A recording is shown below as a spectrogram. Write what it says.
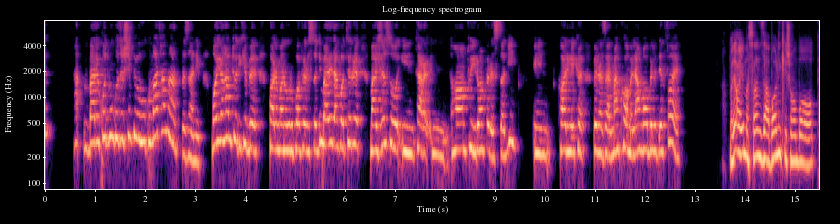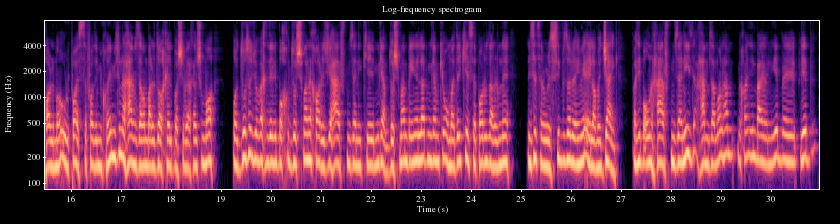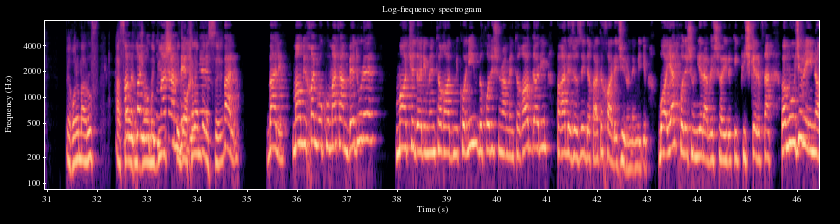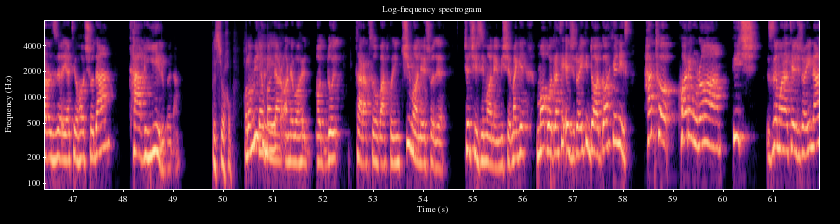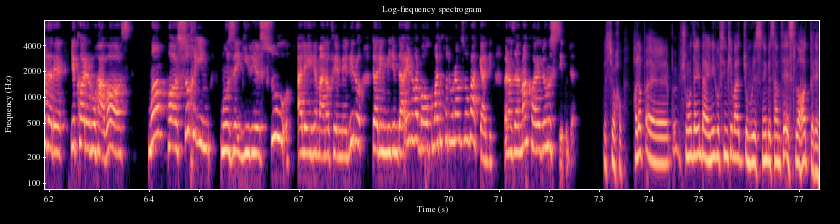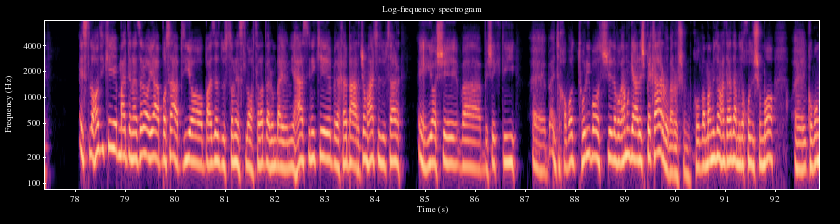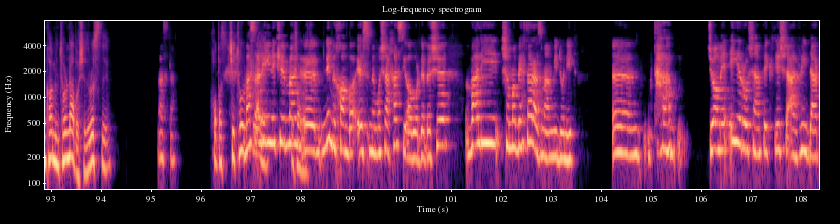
برای خودمون گذاشتیم که به حکومت هم حرف بزنیم. ما این همطوری که به پارلمان اروپا فرستادیم برای دفاتر مجلس و این تر... ها هم تو ایران فرستادیم. این کاریه که به نظر من کاملا قابل دفاعه. ولی آیا مثلا زبانی که شما با پارلمان اروپا استفاده می‌کنید می‌تونه همزمان برای داخل باشه؟ بالاخره شما با دو تا وقتی داری با دشمن خارجی حرف می‌زنی که میگم دشمن به این علت میگم که اومده که سپاه رو درون لیست تروریستی بذاره این اعلام جنگ. وقتی با اون حرف می‌زنید همزمان هم می‌خواین این بیانیه به به قول معروف اثر جانبیش به داخل هم برسه. بله. بله. ما می‌خوایم حکومت هم بدونه. ما که داریم انتقاد می‌کنیم به خودشون هم انتقاد داریم. فقط اجازه دخالت خارجی رو نمیدیم. باید خودشون یه روش هایی رو که پیش گرفتن و موجب این نارضایتی ها شدن تغییر بدن. بسیار خوب. حالا می‌تونیم در آن واحد با دو طرف صحبت کنیم. چی مانع شده چه چیزی ما نمیشه؟ مگه ما قدرت اجرایی که دادگاه که نیست. حتی کار اونا هم هیچ زمانت اجرایی نداره. یه کار رو حواس ما پاسخ این موزگیری سو علیه منافع ملی رو داریم میدیم در این حال با حکومت خودمون هم صحبت کردیم. به نظر من کار درستی بوده. بسیار خوب. حالا شما در این بیانیه گفتین که بعد جمهوری اسلامی به سمت اصلاحات بره. اصلاحاتی که مد نظر آیه عباس عبدی یا بعضی از دوستان اصلاح طلب در اون بیانیه هست اینه که بالاخره برجام هر چه زودتر احیاشه و به شکلی انتخابات طوری باز شه واقعا همون گردش به غربه براشون. خب و من می‌دونم حتی در مورد خود شما گمان کنم اینطور نباشه. درسته؟ مثلا. خب پس چطور؟ مسئله اینه که من نمی‌خوام با اسم مشخصی آورده بشه ولی شما بهتر از من می‌دونید. جامعه روشنفکری شهری در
